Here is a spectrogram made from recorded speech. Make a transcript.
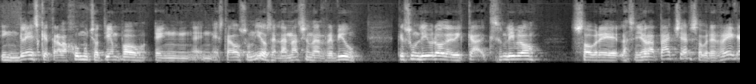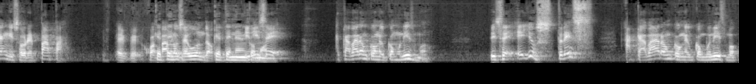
inglés que trabajó mucho tiempo en, Estados Unidos, en la National Review, que es un libro dedicado, que es un libro sobre la señora Thatcher, sobre Reagan y sobre el Papa, eh, eh, Juan Pablo II. y dice, acabaron con el comunismo. Dice, ellos tres acabaron con el comunismo.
